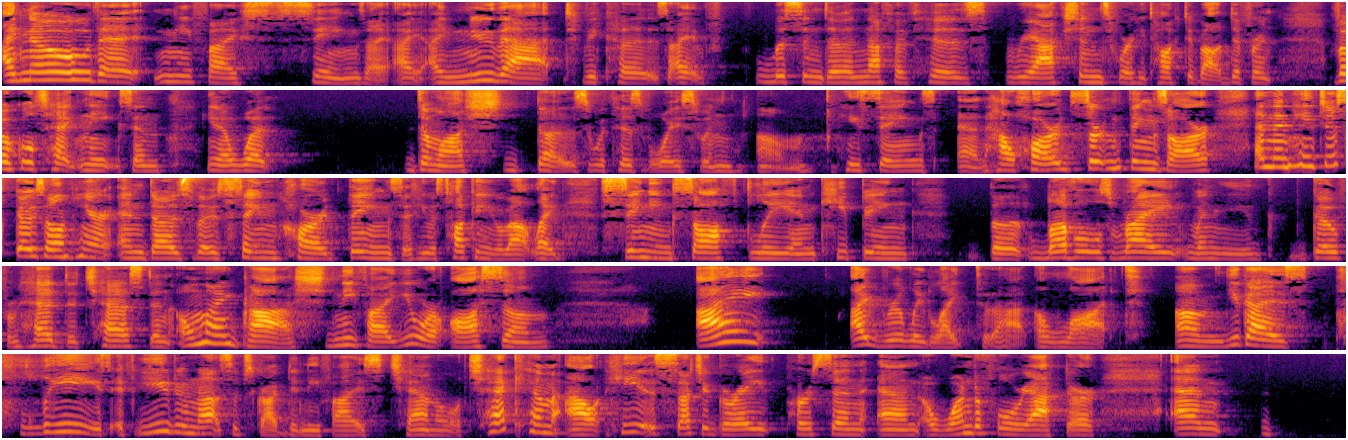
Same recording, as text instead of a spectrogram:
I know that Nephi sings. I, I, I knew that because I've listened to enough of his reactions where he talked about different vocal techniques and, you know, what Dimash does with his voice when um, he sings and how hard certain things are. And then he just goes on here and does those same hard things that he was talking about, like singing softly and keeping the levels right when you go from head to chest. And oh my gosh, Nephi, you are awesome. I I really liked that a lot. Um, you guys please, if you do not subscribe to Nephi's channel, check him out. He is such a great person and a wonderful reactor. And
